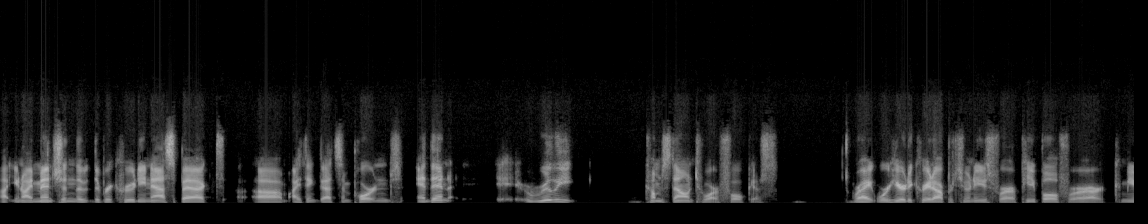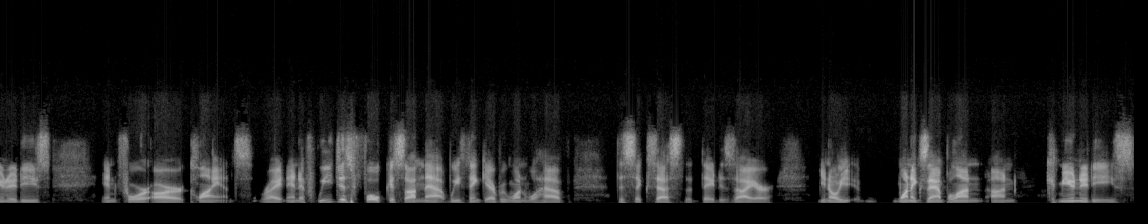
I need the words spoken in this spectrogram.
Uh, you know, I mentioned the, the recruiting aspect. Um, I think that's important. And then it really comes down to our focus, right? We're here to create opportunities for our people, for our communities, and for our clients, right? And if we just focus on that, we think everyone will have the success that they desire you know, one example on on communities.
